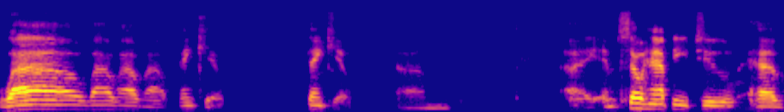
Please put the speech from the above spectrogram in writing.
Wow, wow, wow, wow. Thank you. Thank you. Um, I am so happy to have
